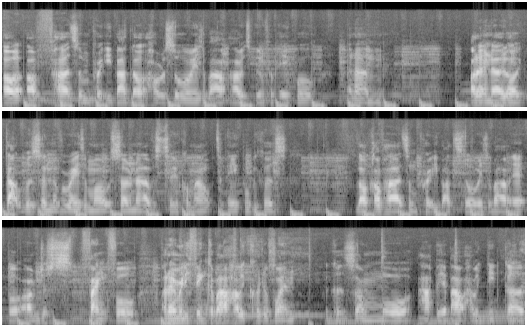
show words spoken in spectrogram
I, I've heard some pretty bad like, horror stories about how it's been for people. And um, I don't know like that was another reason why I was so nervous to come out to people because like I've heard some pretty bad stories about it, but I'm just thankful. I don't really think about how it could have went because I'm more happy about how it did go.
